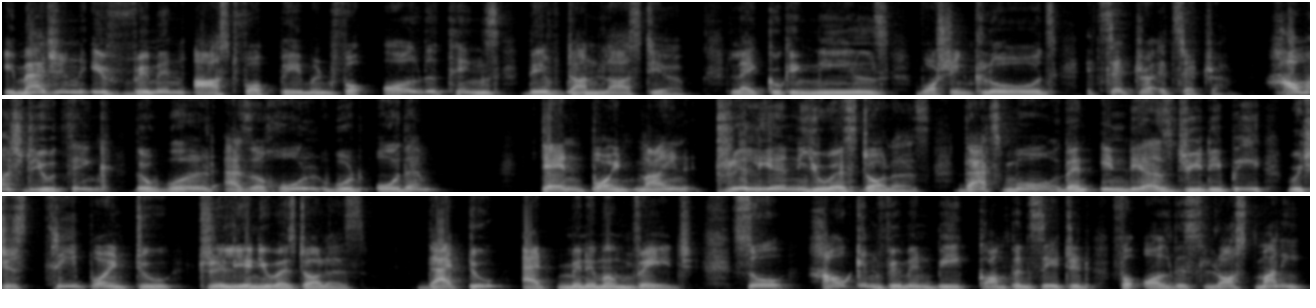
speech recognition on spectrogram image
Imagine if women asked for payment for all the things they've done last year, like cooking meals, washing clothes, etc., etc. How much do you think the world as a whole would owe them? 10.9 trillion US dollars. That's more than India's GDP, which is 3.2 trillion US dollars. That too at minimum wage. So, how can women be compensated for all this lost money?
